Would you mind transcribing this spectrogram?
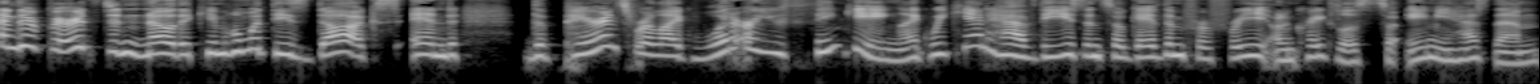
and their parents didn't know. They came home with these ducks and the parents were like, "What are you thinking? Like we can't have these." And so gave them for free on Craigslist. So Amy has them.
